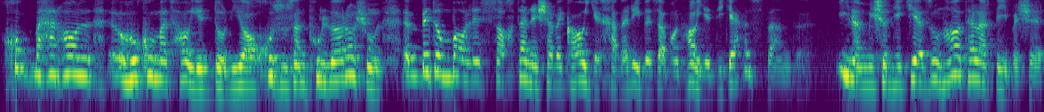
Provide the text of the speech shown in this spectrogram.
خب به هر حال حکومت های دنیا خصوصا پولداراشون به دنبال ساختن شبکه های خبری به زبان های دیگه هستند. اینم می‌شد یکی از اونها تلقی بشه.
